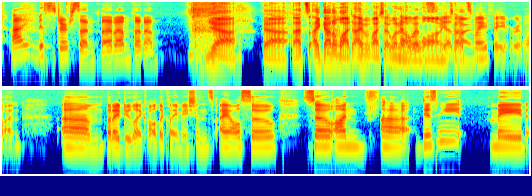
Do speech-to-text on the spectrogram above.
I'm Mr. Sun. Ba-dum, ba-dum. yeah, yeah. That's I gotta Yeah. watch. I haven't watched that one that in a one's, long yeah, time. that's my favorite one. Um, but I do like all the claymations. I also so on uh Disney made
